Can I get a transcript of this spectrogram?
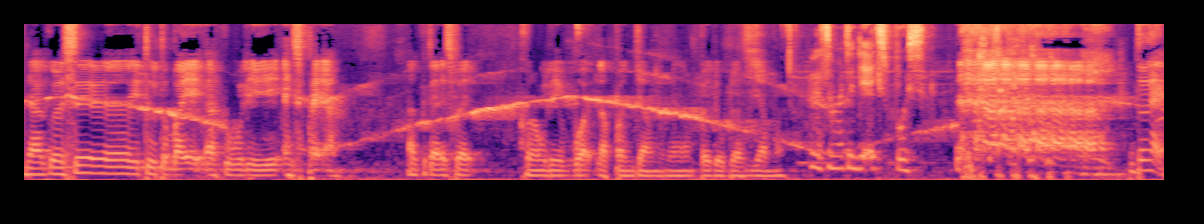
Dan aku rasa itu terbaik aku boleh expect lah. Aku tak expect korang boleh buat 8 jam sampai 12 jam lah. Rasa macam dia expose. Betul kan?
